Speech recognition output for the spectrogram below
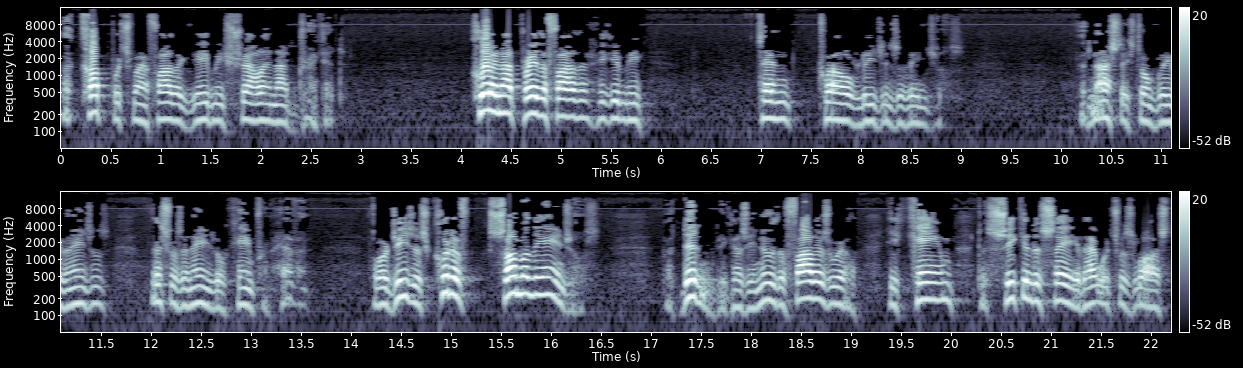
The cup which my Father gave me, shall I not drink it? Could I not pray the Father? He give me 10, 12 legions of angels. The Gnostics don't believe in angels. This was an angel came from heaven. The Lord Jesus could have summoned the angels, but didn't because he knew the Father's will. He came to seek and to save that which was lost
